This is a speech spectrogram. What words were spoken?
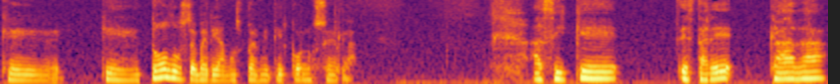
que, que todos deberíamos permitir conocerla. Así que estaré cada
